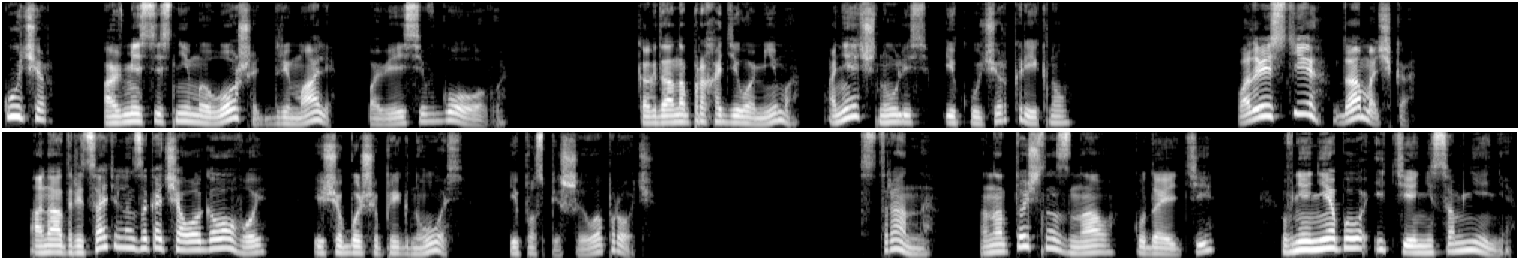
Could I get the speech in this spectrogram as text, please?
Кучер, а вместе с ним и лошадь дремали, повесив головы. Когда она проходила мимо, они очнулись, и кучер крикнул. «Подвезти, дамочка!» Она отрицательно закачала головой, еще больше пригнулась и поспешила прочь. Странно, она точно знала, куда идти. В ней не было и тени сомнения,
